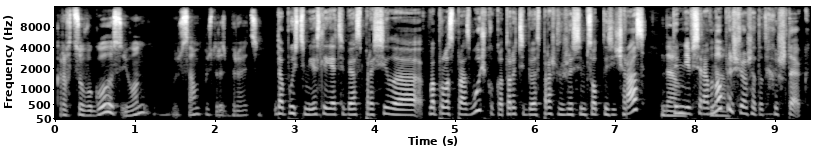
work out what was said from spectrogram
Кравцова голос, и он сам пусть разбирается. Допустим, если я тебя спросила вопрос про озвучку, который тебя спрашивали уже 700 тысяч раз, да, ты мне все равно да. пришлешь этот хэштег?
